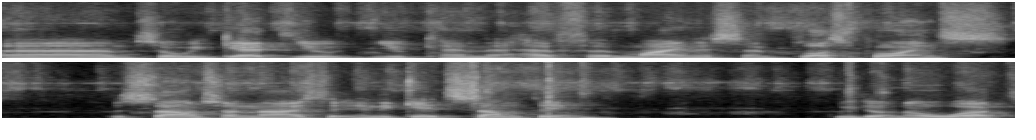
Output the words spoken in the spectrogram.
Um, so we get, you, you can have minus and plus points. The sounds are nice, they indicate something. We don't know what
